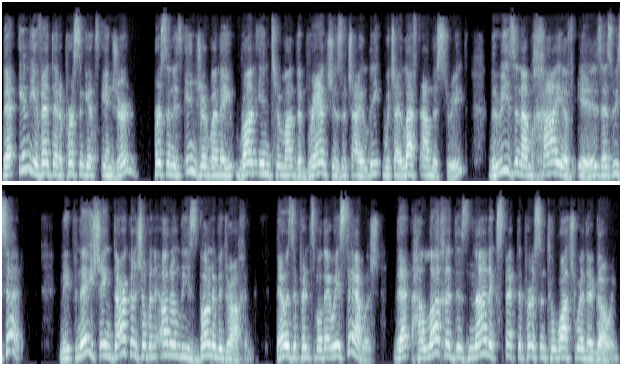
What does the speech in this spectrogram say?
that in the event that a person gets injured, person is injured when they run into my, the branches which I le- which I left on the street. The reason I'm chayav is, as we said, that was the principle that we established that halacha does not expect the person to watch where they're going.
